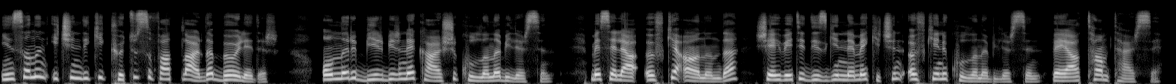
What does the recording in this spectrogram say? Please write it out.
insanın içindeki kötü sıfatlar da böyledir. Onları birbirine karşı kullanabilirsin. Mesela öfke anında şehveti dizginlemek için öfkeni kullanabilirsin veya tam tersi.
